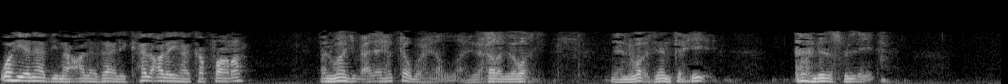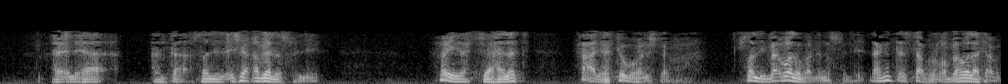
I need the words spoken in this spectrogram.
وهي نادمة على ذلك هل عليها كفارة؟ الواجب عليها التوبة إلى الله إذا خرج الوقت لأن الوقت ينتهي بنصف الليل. فعليها أن تصلي العشاء قبل نصف الليل. فإذا تساهلت فعليها التوبة والاستغفار. صلي ولو بعد نصف الليل لكن تستغفر ربه ولا تعود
